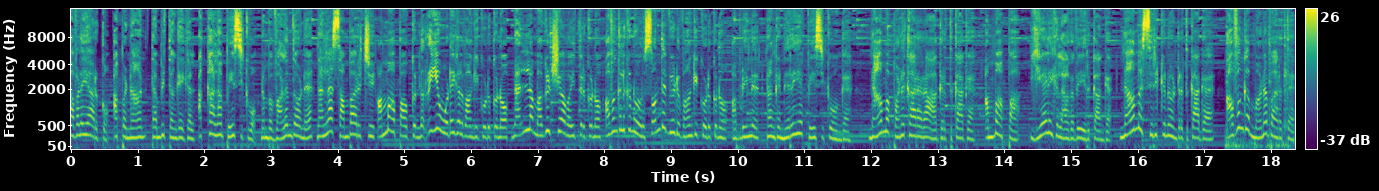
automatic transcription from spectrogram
கவலையா இருக்கும். அப்ப நான் தம்பி தங்கைகள் அக்கா எல்லாம் பேசிக்குவோம். நம்ம வளர்ந்தோன நல்லா சம்பாரிச்சு அம்மா அப்பாவுக்கு நிறைய உடைகள் வாங்கி கொடுக்கணும் நல்ல மகிழ்ச்சியா வைத்திருக்கணும் அவங்களுக்குன்னு ஒரு சொந்த வீடு வாங்கி கொடுக்கணும் அப்படின்னு நாங்க நிறைய பேசிக்குவோங்க. நாம பணக்காரரா ஆகிறதுக்காக அம்மா அப்பா ஏழைகளாகவே இருக்காங்க. நாம சிரிக்கணும்ன்றதுக்காக அவங்க மனபாரத்தை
